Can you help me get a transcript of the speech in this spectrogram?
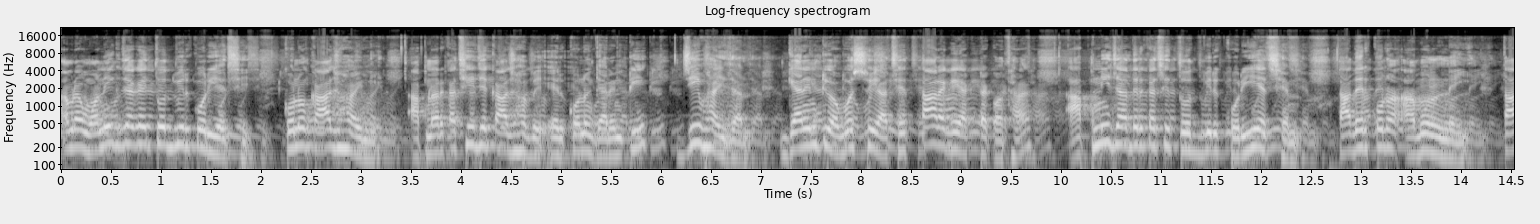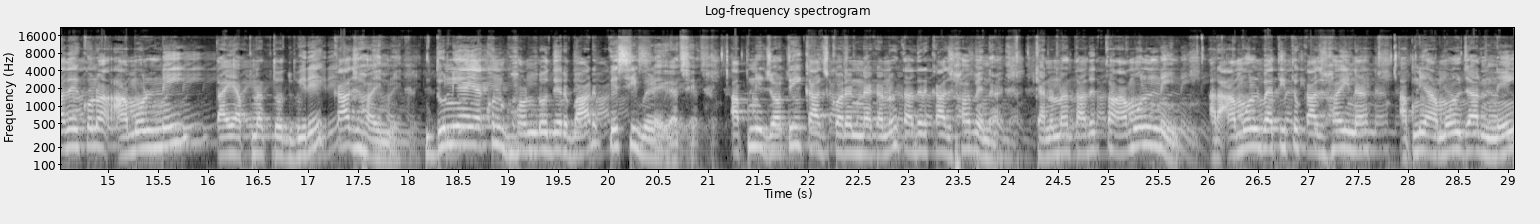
আমরা অনেক জায়গায় তদবির করিয়েছি, কোনো কাজ হয়নি। আপনার কাছেই যে কাজ হবে, এর কোনো গ্যারেন্টি? জি ভাইজান, গ্যারেন্টি অবশ্যই আছে। তার আগে একটা কথা, আপনি যাদের কাছে তদবির করিয়েছেন, তাদের কোনো আমল নেই। তাদের কোনো আমল নেই তাই আপনার তদবিরে কাজ হয়নি। দুনিয়ায় এখন ভণ্ডদের বার বেশি বেড়ে গেছে। আপনি যতই কাজ করেন না কেন, তাদের কাজ হবে না। কেননা তাদের তো আমল নেই, আর আমল ব্যতীত কাজ হয় না। আপনি আমল যার নেই,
